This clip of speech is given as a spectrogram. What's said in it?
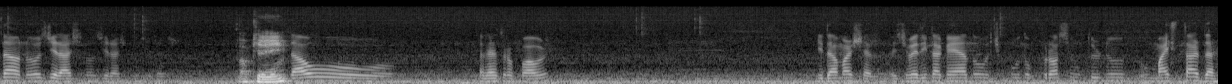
Não, no outro Jirachi, no outro Jirachi, no outro Jirachi. Ok. Dá o. Electropower. E dá a Marshmallow. A gente vai tentar ganhar no, tipo, no próximo turno, o mais tardar.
